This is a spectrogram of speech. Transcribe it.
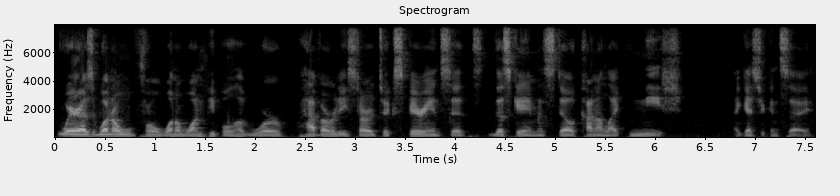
whereas Wonderful 101 people have were have already started to experience it, this game is still kind of like niche, I guess you can say.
